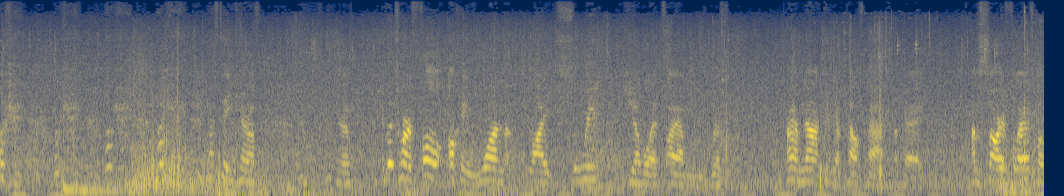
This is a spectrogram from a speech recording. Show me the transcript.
Okay, okay, okay, okay. That's taken care of. Of. Inventory full. Okay, one like sweet giblets. I am risk. I am not picking up health pack. Okay. I'm sorry, Flares, but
